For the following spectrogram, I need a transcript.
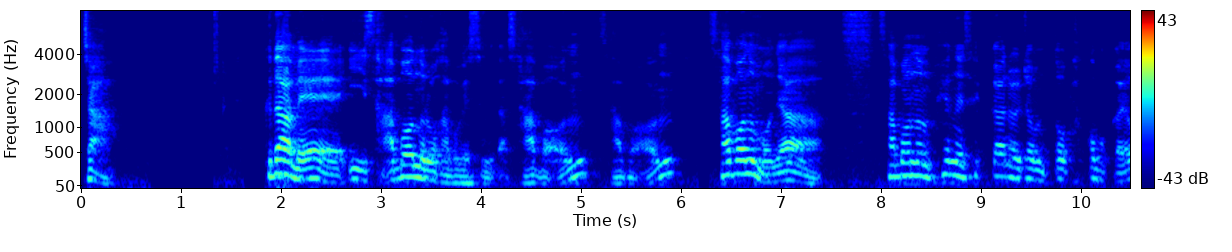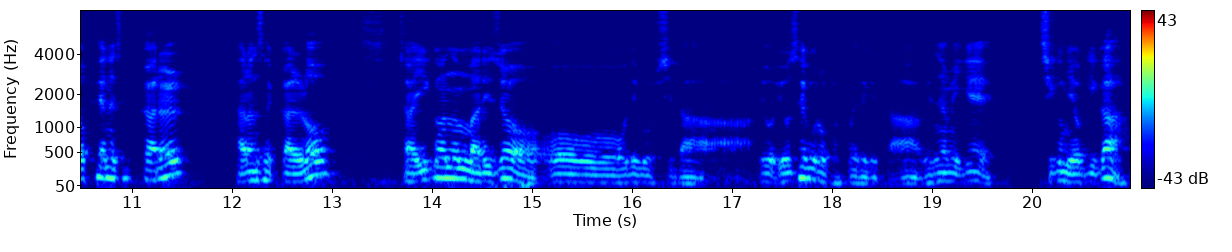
자, 그 다음에 이 4번으로 가보겠습니다. 4번, 4번. 4번은 뭐냐? 4번은 펜의 색깔을 좀 또 바꿔볼까요? 펜의 색깔을 다른 색깔로. 자, 이거는 말이죠. 어, 디 봅시다. 요, 요 색으로 바꿔야 되겠다. 왜냐면 이게 지금 여기가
